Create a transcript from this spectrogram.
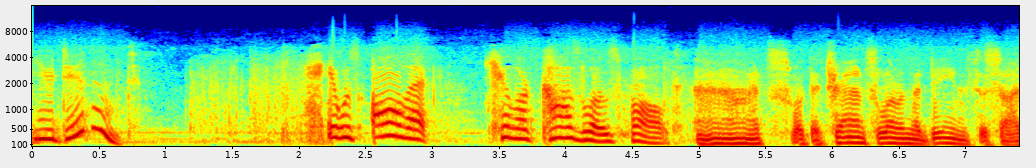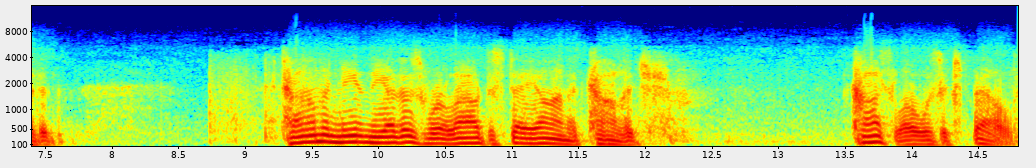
you didn't. It was all that killer Coslow's fault. Ah, that's what the chancellor and the deans decided. Tom and me and the others were allowed to stay on at college. Coslow was expelled.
